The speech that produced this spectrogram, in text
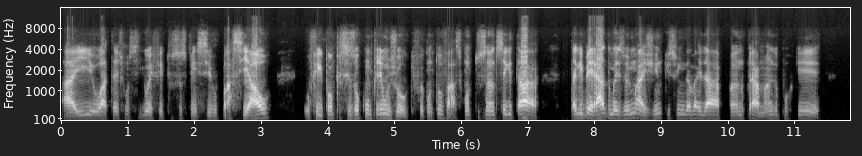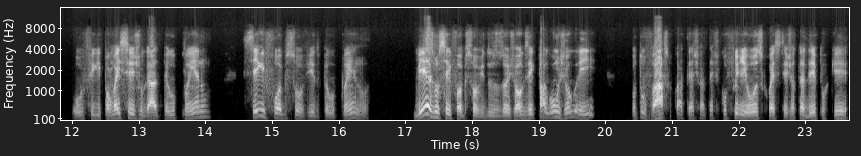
aí o Atlético conseguiu o efeito suspensivo parcial. O Filipão precisou cumprir um jogo, que foi contra o Vasco. Contra o Santos ele está tá liberado, mas eu imagino que isso ainda vai dar pano para a manga, porque o Filipão vai ser julgado pelo pleno se ele for absolvido pelo pleno, mesmo se ele for absolvido dos dois jogos, ele pagou um jogo aí contra o Vasco, que o Atlético até ficou furioso com o STJD, porque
